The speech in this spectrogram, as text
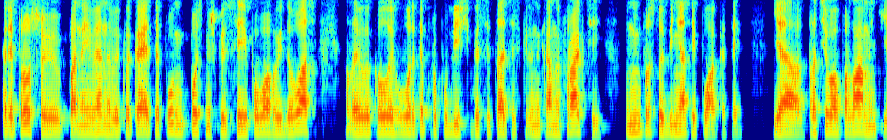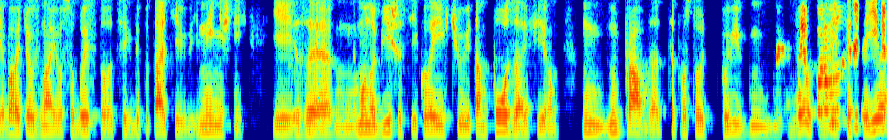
перепрошую, пане Євгене, викликаєте посмішку з цією повагою до вас, але ви коли говорите про публічні консультації з керівниками фракцій, ну мені просто обійняти і плакати. Я працював в парламенті, я багатьох знаю особисто цих депутатів і нинішніх, і з монобільшості, і коли я їх чую там поза ефіром, ну ну правда, це просто повів Це стає.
